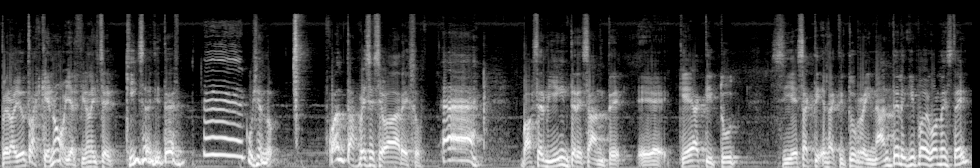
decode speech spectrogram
pero hay otras que no, y al final dice 15-23, eh, escuchando, ¿cuántas veces se va a dar eso? Eh, va a ser bien interesante eh, qué actitud, si es la actitud reinante del equipo de Golden State,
